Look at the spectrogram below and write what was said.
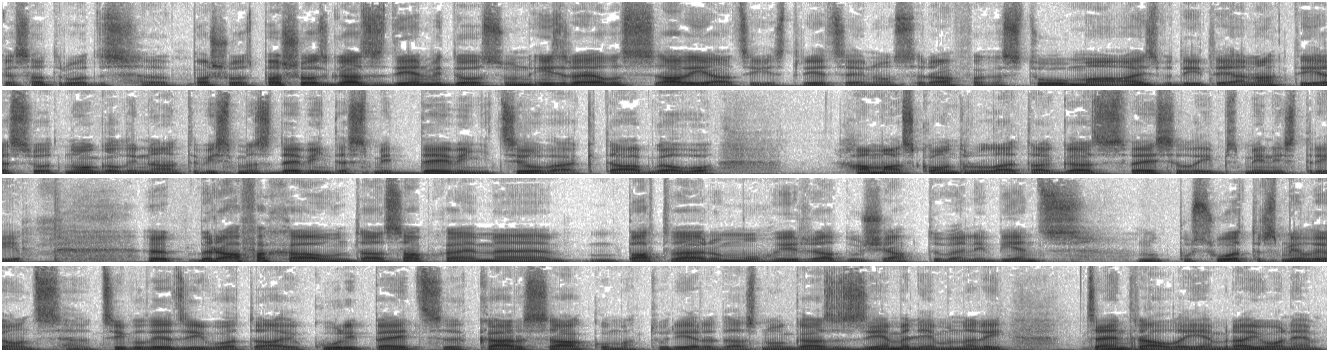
kas atrodas uh, pašos, pašos Gazas dienvidos, un Izraēlas aviācijas triecienos Rafahas tūmā aizvadītajā naktī esot nogalināti vismaz 99 cilvēki. Tā apgalvo Hamas kontrolētā Gazas veselības ministrija. Eh, Rafahā un tās apkaimē patvērumu ir raduši aptuveni viens. Nu, pusotrs miljons civiliedzīvotāju, kuri pēc kara sākuma tur ieradās no Gazas ziemeļiem un arī centrālajiem rajoniem.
